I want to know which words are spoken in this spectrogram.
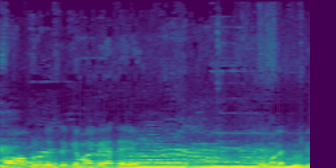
Oh belum listrik mau lihat ya yuk. Mau lihat dulu.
